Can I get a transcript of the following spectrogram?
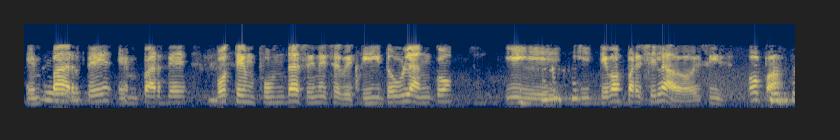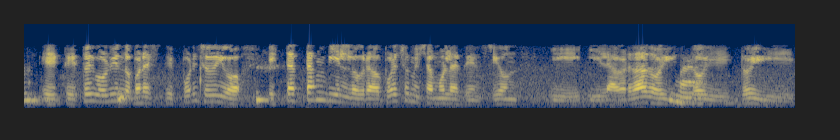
en parte, en parte, vos te enfundás en ese vestidito blanco y, y te vas para ese lado, decís, opa, este, estoy volviendo para ese, por eso digo, está tan bien logrado, por eso me llamó la atención y, y la verdad doy, doy, doy,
